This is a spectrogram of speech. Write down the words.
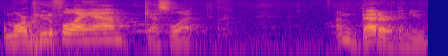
The more beautiful I am, guess what? I'm better than you.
